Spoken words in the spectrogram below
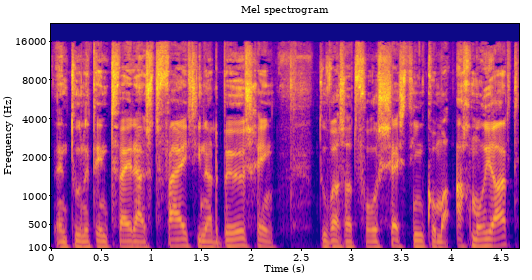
En toen het in 2015 naar de beurs ging, toen was dat voor 16,8 miljard.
